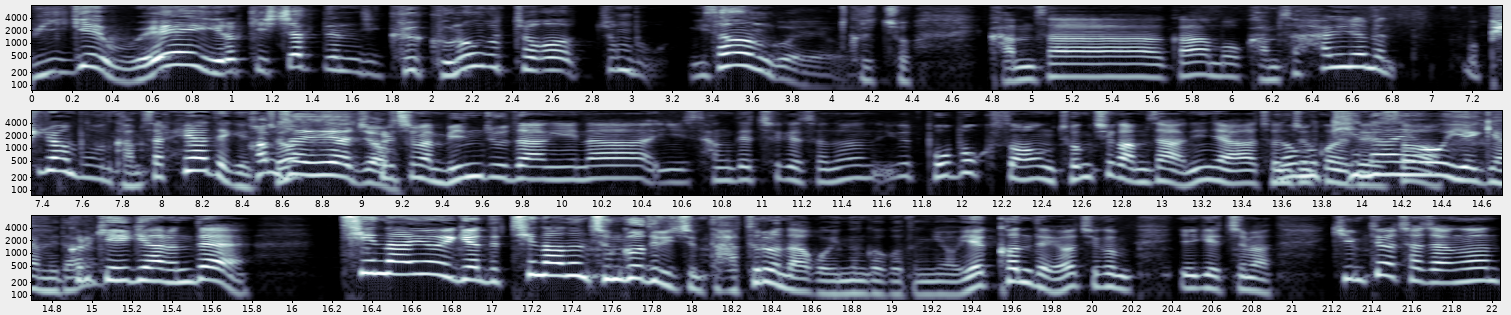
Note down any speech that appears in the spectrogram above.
이게 왜 이렇게 시작됐는지 그 근원부터가 좀 이상한 거예요. 그렇죠. 감사가 뭐 감사하려면 뭐 필요한 부분 감사를 해야 되겠죠. 감사해야죠. 그렇지만 민주당이나 이 상대 측에서는 이거 보복성 정치 감사 아니냐 전 정권에 대해서 얘기합니다. 그렇게 얘기하는데 티나요 얘기하는데 티나는 증거들이 지금 다 드러나고 있는 거거든요. 예컨대요. 지금 얘기했지만 김태호 차장은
